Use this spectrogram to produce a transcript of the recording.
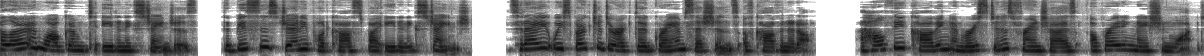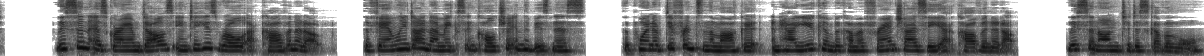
Hello and welcome to Eden Exchanges, the business journey podcast by Eden Exchange. Today we spoke to director Graham Sessions of Carving It Up, a healthy carving and roast dinners franchise operating nationwide. Listen as Graham delves into his role at Carving It Up, the family dynamics and culture in the business, the point of difference in the market, and how you can become a franchisee at Carving It Up. Listen on to discover more.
